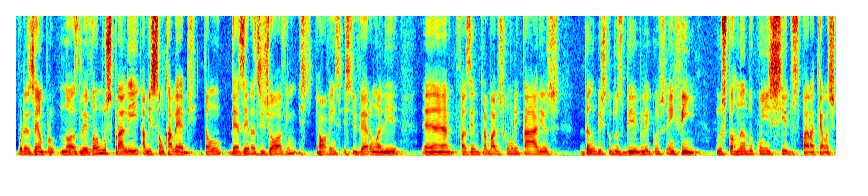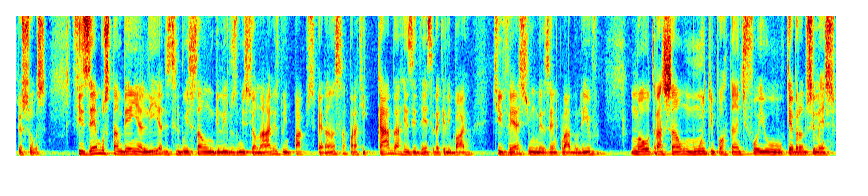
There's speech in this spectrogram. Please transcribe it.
Por exemplo, nós levamos para ali a missão Caleb. Então, dezenas de jovens, jovens estiveram ali é, fazendo trabalhos comunitários, dando estudos bíblicos, enfim, nos tornando conhecidos para aquelas pessoas. Fizemos também ali a distribuição de livros missionários do Impacto Esperança, para que cada residência daquele bairro tivesse um exemplar do livro. Uma outra ação muito importante foi o Quebrando Silêncio.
